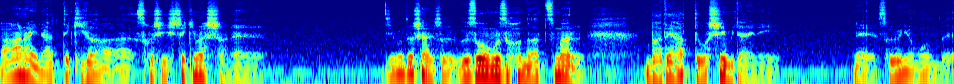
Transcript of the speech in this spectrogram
合わないなって気が少ししてきましたね。自分としては、ね、そういううぞうむぞうの集まる場であってほしいみたいに、ね、そういうふうに思うんで、ま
